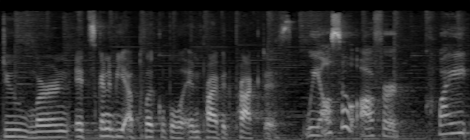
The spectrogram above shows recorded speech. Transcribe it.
do learn, it's going to be applicable in private practice. We also offer quite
